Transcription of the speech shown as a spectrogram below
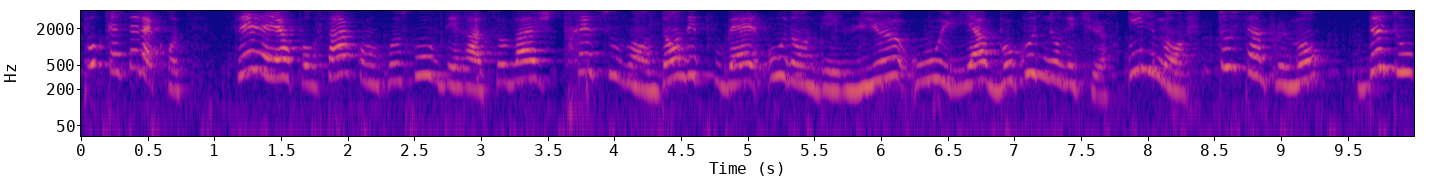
pour casser la croûte. C'est d'ailleurs pour ça qu'on retrouve des rats sauvages très souvent dans des poubelles ou dans des lieux où il y a beaucoup de nourriture. Ils mangent tout simplement de tout.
